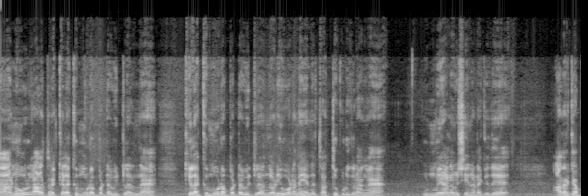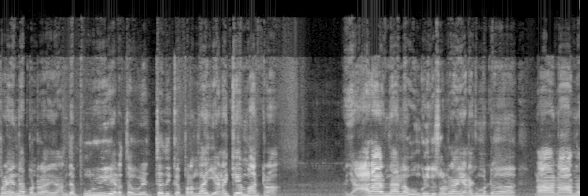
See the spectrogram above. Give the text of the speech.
நானும் ஒரு காலத்தில் கிழக்கு மூடப்பட்ட வீட்டில் இருந்தேன். கிழக்கு மூடப்பட்ட வீட்டில் இருந்தோடனே உடனே என்னை தத்து கொடுக்குறாங்க. உண்மையான விஷயம் நடக்குது. அதற்கப்புறம் என்ன பண்ணுறான் அந்த பூர்வீக இடத்த விற்றதுக்கு தான் எனக்கே மாற்றம் யாராக இருந்தால் நான் உங்களுக்கு சொல்கிறேன் எனக்கு மட்டும் நான் நான் அந்த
